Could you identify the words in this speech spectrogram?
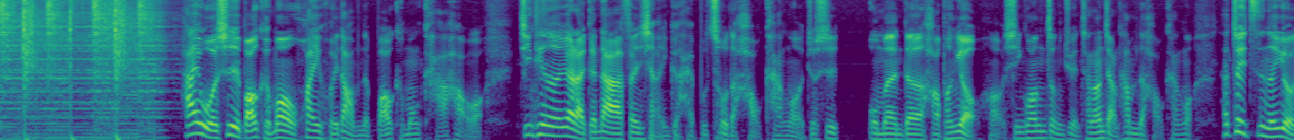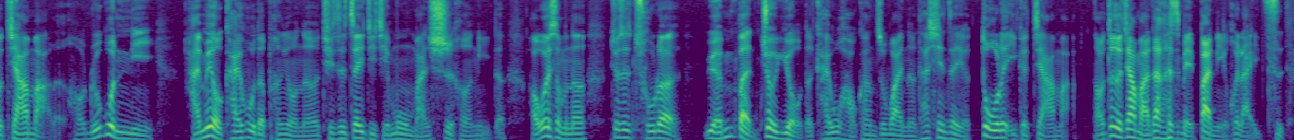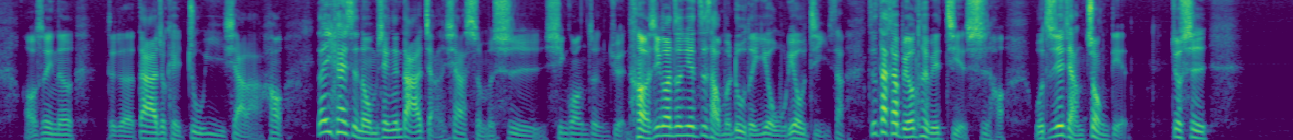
嗨，我是宝可梦，欢迎回到我们的宝可梦卡好哦。今天呢，要来跟大家分享一个还不错的好康哦，就是。我们的好朋友哈，星光证券常常讲他们的好康哦。那这次呢又有加码了哈。如果你还没有开户的朋友呢，其实这一集节目蛮适合你的。好，为什么呢？就是除了原本就有的开户好康之外呢，它现在也多了一个加码。好，这个加码大概是每半年会来一次。好，所以呢，这个大家就可以注意一下啦。好，那一开始呢，我们先跟大家讲一下什么是星光证券。好，星光证券至少我们录的也有五六集以上，这大概不用特别解释哈。我直接讲重点，就是。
